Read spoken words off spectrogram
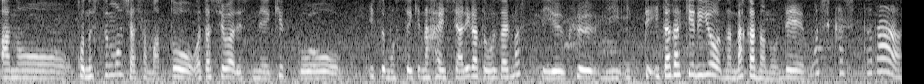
あの、この質問者様と私はですね結構いつも素敵な配信ありがとうございますっていうふうに言っていただけるような仲なのでもしかしたら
